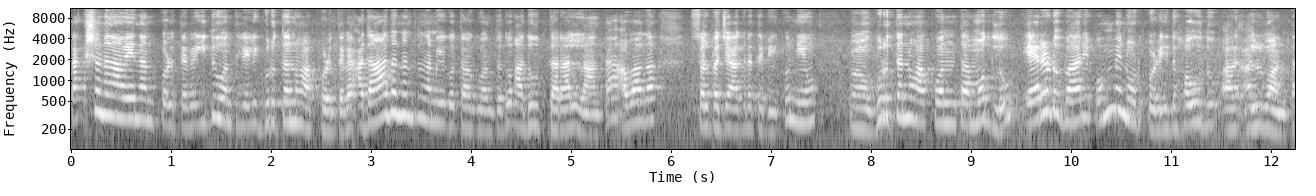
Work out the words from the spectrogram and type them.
ತಕ್ಷಣ ನಾವೇನು ಅಂದ್ಕೊಳ್ತೇವೆ ಇದು ಅಂತ ಹೇಳಿ ಗುರುತನ್ನು ಹಾಕ್ಕೊಳ್ತೇವೆ ಅದಾದ ನಂತರ ನಮಗೆ ಗೊತ್ತಾಗುವಂಥದ್ದು ಅದು ಉತ್ತರ ಅಲ್ಲ ಅಂತ. ಆವಾಗ ಸ್ವಲ್ಪ ಜಾಗ್ರತೆ ಬೇಕು. ನೀವು ಗುರುತನ್ನು ಹಾಕುವಂಥ ಮೊದಲು ಎರಡು ಬಾರಿ ಒಮ್ಮೆ ನೋಡ್ಕೊಳ್ಳಿ. ಇದು ಹೌದು ಅಲ್ವಾ ಅಂತ.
